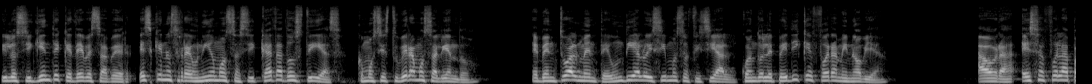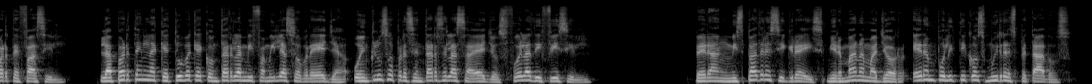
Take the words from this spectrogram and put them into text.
Y lo siguiente que debes saber es que nos reuníamos así cada dos días, como si estuviéramos saliendo. Eventualmente, un día lo hicimos oficial, cuando le pedí que fuera mi novia. Ahora, esa fue la parte fácil. La parte en la que tuve que contarle a mi familia sobre ella o incluso presentárselas a ellos fue la difícil. Verán, mis padres y Grace, mi hermana mayor, eran políticos muy respetados.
